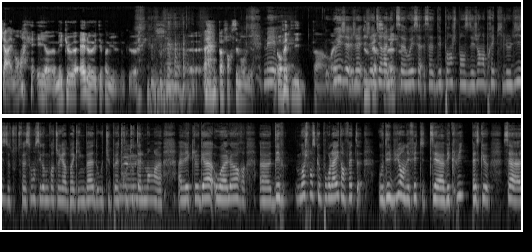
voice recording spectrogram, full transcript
carrément, et euh, mais que elle euh, était pas mieux, donc euh, pas forcément mieux. Mais donc, en fait, les, oui, j'allais dire Alex, oui, ça, ça, dépend, je pense, des gens après qui le lisent. De toute façon, c'est comme quand tu regardes Breaking Bad où tu peux être totalement avec le gars, ou alors, des... moi, je pense que pour Light, en fait, au début, en effet, tu es avec lui parce que ça,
